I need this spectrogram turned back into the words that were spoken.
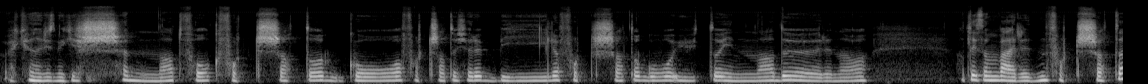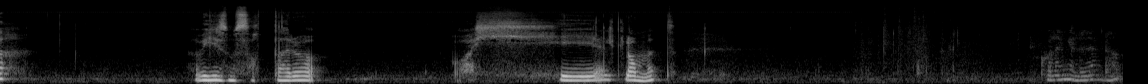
og jeg kunne liksom ikke skjønne at folk fortsatte å gå, fortsatte å kjøre bil, og fortsatte å gå ut og inn av dørene, og at liksom verden fortsatte. Og vi liksom satt der og var helt lammet. Hvor lenge levde han?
